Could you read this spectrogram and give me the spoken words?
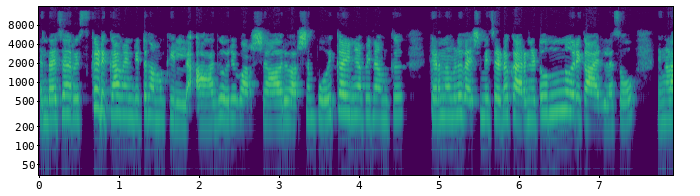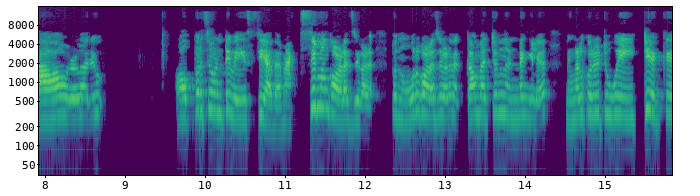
എന്താ വെച്ചാൽ റിസ്ക് എടുക്കാൻ വേണ്ടിയിട്ട് നമുക്കില്ല. ആകെ ഒരു വർഷം ആ ഒരു വർഷം പോയി കഴിഞ്ഞാൽ പിന്നെ നമുക്ക് കിടന്ന് നമ്മൾ വിഷമിച്ചിട്ടോ കരഞ്ഞിട്ടോ ഒന്നും ഒരു കാര്യമില്ല. സോ നിങ്ങൾ ആ ഉള്ളൊരു ഓപ്പർച്യൂണിറ്റി വേസ്റ്റ് ചെയ്യാതെ മാക്സിമം കോളേജുകൾ ഇപ്പൊ നൂറ് കോളേജുകൾ വെക്കാൻ പറ്റുന്നുണ്ടെങ്കിൽ നിങ്ങൾക്കൊരു ടു എയ്റ്റി ഒക്കെ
